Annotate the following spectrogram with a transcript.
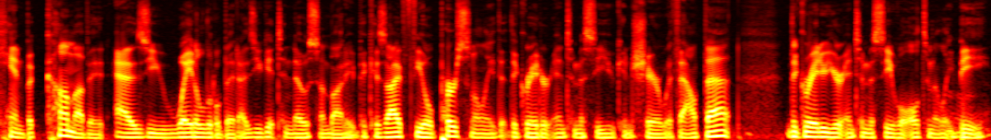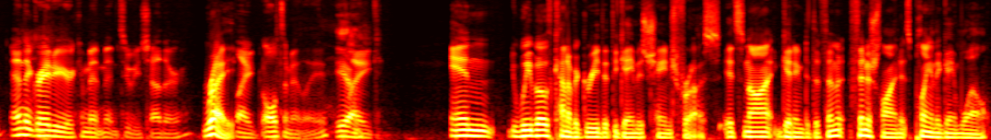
can become of it as you wait a little bit, as you get to know somebody. Because I feel personally that the greater intimacy you can share without that, the greater your intimacy will ultimately be. Mm-hmm. And the greater your commitment to each other, Right. like ultimately, Yeah. like And we both kind of agree that the game has changed for us. It's not getting to the fin- finish line, it's playing the game well.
